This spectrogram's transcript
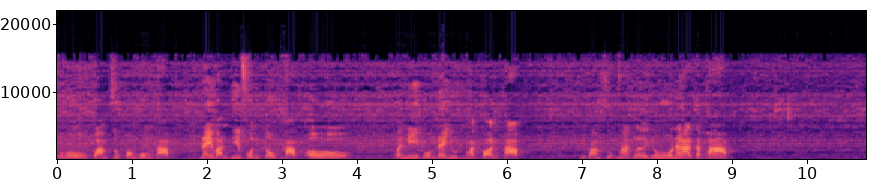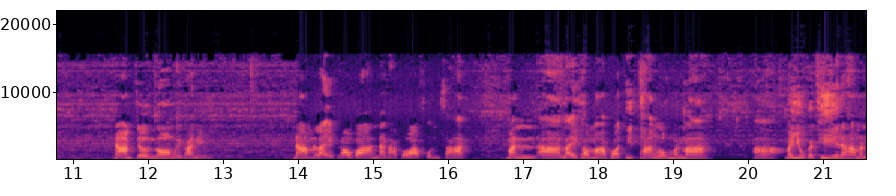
โอ้โห ความสุขของผมครับ ในวันที่ฝนตกครับ โอ้โหวันนี้ผมได้หยุดพักก่อนครับ มีความสุขมากเลยดูนะคะสภาพ น้ำเจิงนองเลยค่ะนี่ น้ำไหลเข้าบ้านนะคะ เพราะว่าฝนสาดมันอ่าไหลเข้ามาเพราะทิศทางลมมันมา อ่า ไม่อยู่กับที่นะคะ มัน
